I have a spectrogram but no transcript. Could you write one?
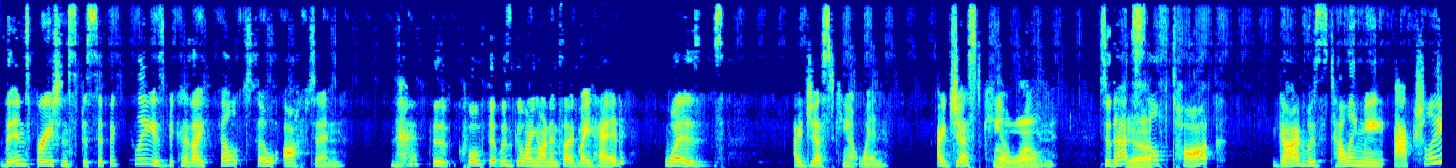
The inspiration specifically is because I felt so often the quote that was going on inside my head was, I just can't win. I just oh, can't oh, wow. win. So that yeah. self talk, God was telling me, actually,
